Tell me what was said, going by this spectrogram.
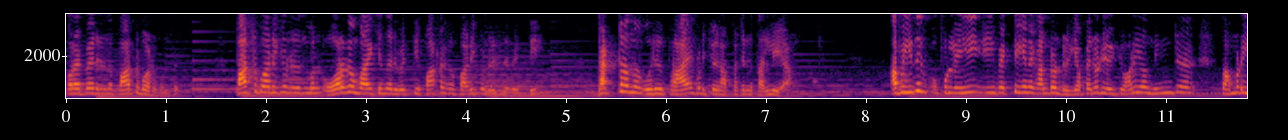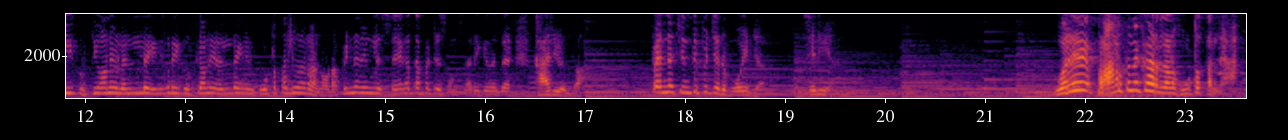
കുറേ പേരിരുന്ന് പാട്ട് പാടുന്നുണ്ട്. പാട്ട് പാടിക്കൊണ്ടിരുന്നപ്പോൾ ഓർഗം വായിക്കുന്ന ഒരു വ്യക്തി പാട്ടൊക്കെ പാടിക്കൊണ്ടിരുന്ന വ്യക്തി പെട്ടെന്ന് ഒരു പ്രായം പിടിച്ച ഒരു അപ്പച്ചനെ തല്ലിയാണ്. അപ്പോൾ ഇത് പുള്ളി ഈ ഈ വ്യക്തി ഇങ്ങനെ കണ്ടുകൊണ്ടിരിക്കുക അപ്പോൾ എന്നോട് ചോദിക്കും അളിയോ നിന്റെ നമ്മുടെ ഈ ക്രിസ്ത്യാനികളെല്ലാം നിങ്ങളുടെ ഈ ക്രിസ്ത്യാനികളെല്ലാം ഇങ്ങനെ കൂട്ടത്തല്ലുകാരാണോടാ? പിന്നെ നിങ്ങൾ സ്നേഹത്തെ പറ്റി സംസാരിക്കുന്നതിന്റെ കാര്യം എന്താ? അപ്പം എന്നെ ചിന്തിപ്പിച്ചൊരു പോയിന്റാണ് ശരിയാണ് ഒരേ പ്രാർത്ഥനക്കാരിലാണ് കൂട്ടത്തല്ല.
